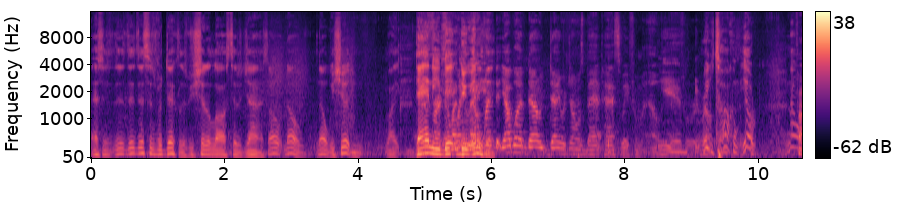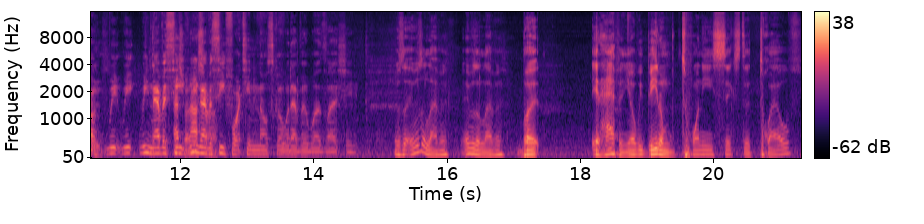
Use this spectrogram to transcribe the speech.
This is this, this is ridiculous. We should have lost to the Giants. Oh no, no, we shouldn't. Like Danny first didn't Monday do. Y'all anything. wasn't- Y'all wasn't down Daniel Jones' bad pass away from an L. Yeah, we real. What talking? Yo, no. From, we, we we never see we I never saw. see fourteen and no score whatever it was last year. It was it was eleven. It was eleven, but it happened. Yo, we beat them twenty six to twelve.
